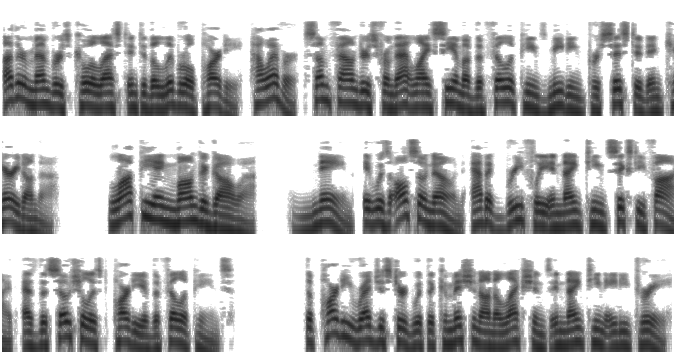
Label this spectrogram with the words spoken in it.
Other members coalesced into the Liberal Party, however, some founders from that Lyceum of the Philippines meeting persisted and carried on the Lapiang Manggagawa name. It was also known, Abbott briefly in 1965, as the Socialist Party of the Philippines. The party registered with the Commission on Elections in 1983.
